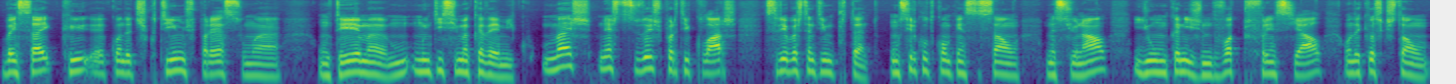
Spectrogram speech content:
bem sei que eh, quando a discutimos parece uma, um tema muitíssimo académico, mas nestes dois particulares seria bastante importante um círculo de compensação nacional e um mecanismo de voto preferencial, onde aqueles que estão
